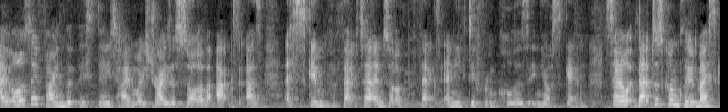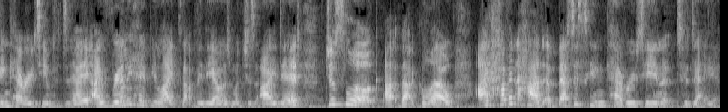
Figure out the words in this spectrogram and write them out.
I also find that this daytime moisturiser sort of acts as a skin perfector and sort of perfects any different colours in your skin. So that does conclude my skincare routine for today. I really hope you liked that video as much as I did. Just look at that glow. I haven't had a better skincare routine today,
